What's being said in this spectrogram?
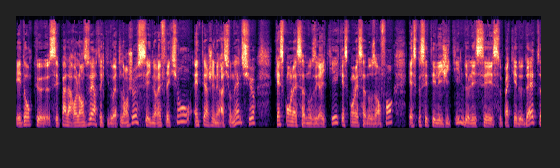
Et donc, euh, c'est pas la relance verte qui doit être l'enjeu, c'est une réflexion intergénérationnelle sur qu'est-ce qu'on laisse à nos héritiers, qu'est-ce qu'on laisse à enfants, est-ce que c'était légitime de laisser ce paquet de dettes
